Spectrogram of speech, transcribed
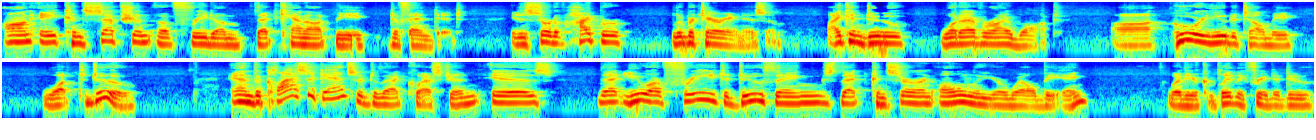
on a conception of freedom that cannot be defended. It is sort of hyper libertarianism. I can do whatever I want. Uh, who are you to tell me what to do? And the classic answer to that question is that you are free to do things that concern only your well being whether you're completely free to do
